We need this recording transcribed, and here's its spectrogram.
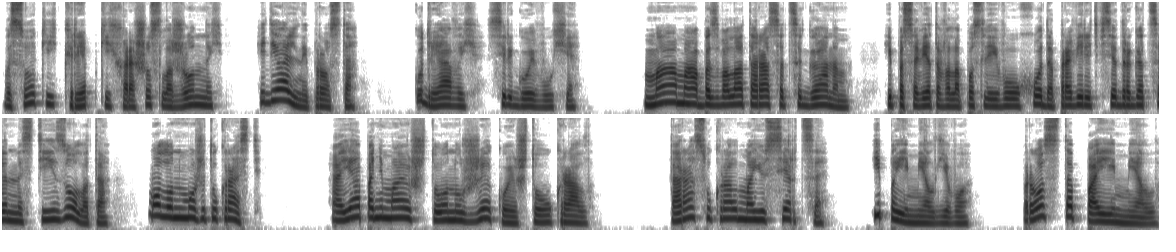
Высокий, крепкий, хорошо сложенный, идеальный просто. Кудрявый, серьгой в ухе. Мама обозвала Тараса цыганом и посоветовала после его ухода проверить все драгоценности и золото, мол, он может украсть. А я понимаю, что он уже кое-что украл. Тарас украл мое сердце и поимел его. Просто поимел.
